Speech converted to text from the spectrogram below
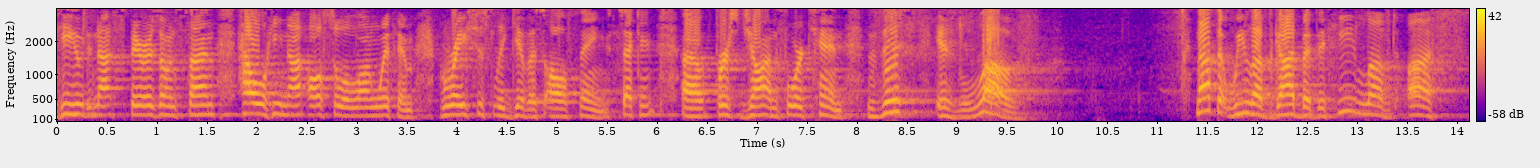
he who did not spare his own son, how will he not also along with him graciously give us all things? Second, uh, 1 John 4.10, this is love. Not that we loved God, but that he loved us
